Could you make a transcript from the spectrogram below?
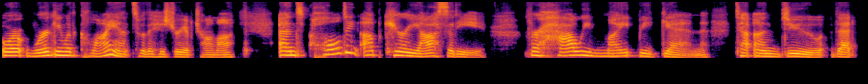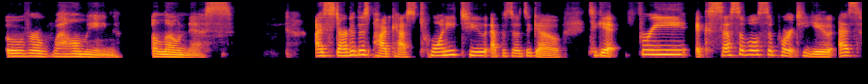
or working with clients with a history of trauma, and holding up curiosity for how we might begin to undo that overwhelming aloneness. I started this podcast 22 episodes ago to get free, accessible support to you as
